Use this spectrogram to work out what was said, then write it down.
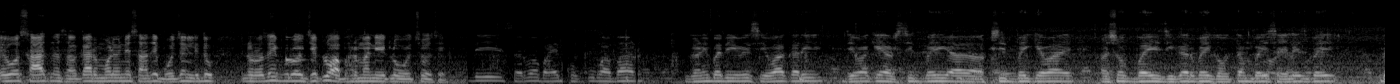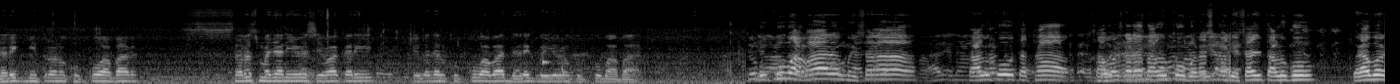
એવો સાથ ને સહકાર મળ્યો અને સાથે ભોજન લીધું. એનો હૃદયપૂર્વક જેટલો આભાર માની એટલો ઓછો છે. સર્વ ભાઈ ખૂબ ખૂબ આભાર. ઘણી બધી એવી સેવા કરી, જેવા કે હર્ષિતભાઈ અક્ષિતભાઈ કહેવાય, અશોકભાઈ, જીગરભાઈ, ગૌતમભાઈ, શૈલેષભાઈ, દરેક મિત્રોનો ખૂબ ખૂબ આભાર. સરસ મજાની એવી સેવા કરી. એ બદલ ખૂબ ખૂબ આભાર. દરેક ભાઈઓનો ખૂબ ખૂબ આભાર. ખૂબ ખૂબ આભાર મહેસાણા તાલુકો તથા સાબરકાંઠા તાલુકો બનાસકાંઠા દેસાજી તાલુકો. બરાબર?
